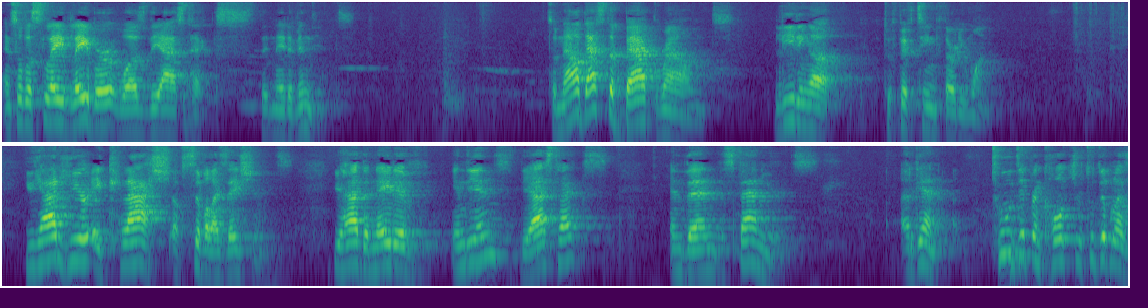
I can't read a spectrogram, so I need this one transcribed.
And so the slave labor was the Aztecs, the native Indians. So now that's the background leading up to 1531. You had here a clash of civilizations. You had the native Indians, the Aztecs, and then the Spaniards. Again, two different cultures, two different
